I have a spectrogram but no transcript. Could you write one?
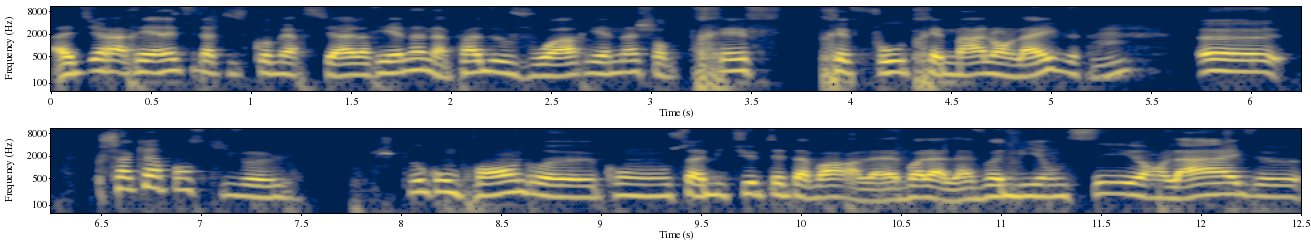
à dire ah, Rihanna est une artiste commerciale. Rihanna n'a pas de voix. Rihanna chante très très faux très mal en live. Mhm. Euh, chacun pense qu'ils veulent je peux comprendre euh, qu'on soit habitué peut-être à voir la, voilà la voix de Beyoncé en live euh,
